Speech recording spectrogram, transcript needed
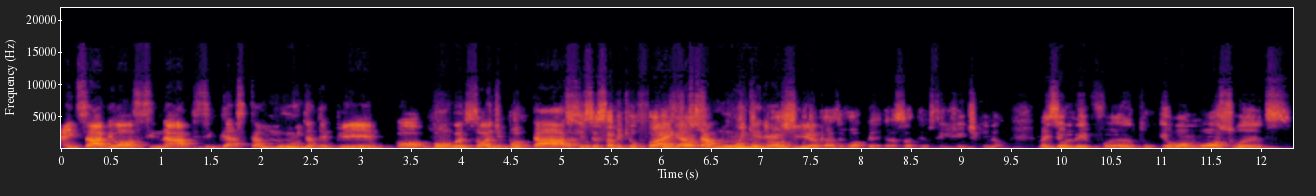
a gente sabe, ó, sinapse gasta muito ATP, ó, bomba de sódio de Ah, potássio. você sabe que eu faço, vai faço gastar muita muito próximo energia. de casa. Eu vou a pé, graças a Deus. Tem gente que não. Mas eu levanto, eu almoço antes,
